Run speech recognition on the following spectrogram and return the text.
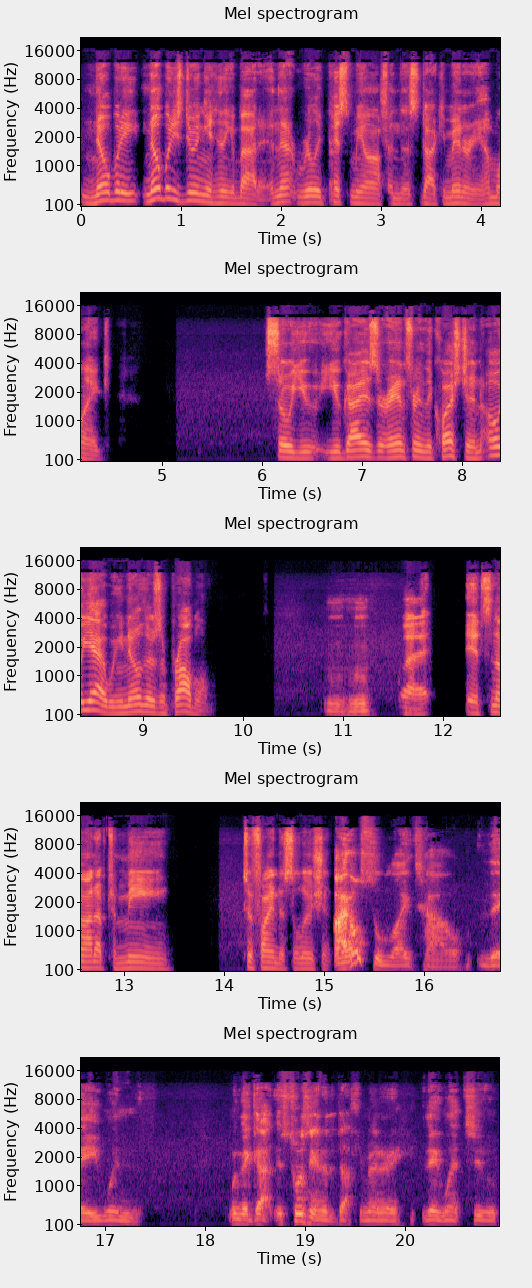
nobody nobody's doing anything about it and that really pissed me off in this documentary i'm like so you you guys are answering the question oh yeah we know there's a problem hmm but it's not up to me to find a solution. I also liked how they when when they got it's towards the end of the documentary, they went to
